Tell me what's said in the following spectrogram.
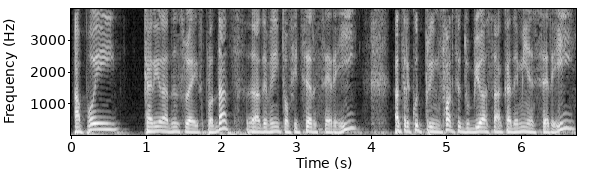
apoi cariera dânsului a explodat, a devenit ofițer SRI, a trecut prin foarte dubioasa Academie SRI,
